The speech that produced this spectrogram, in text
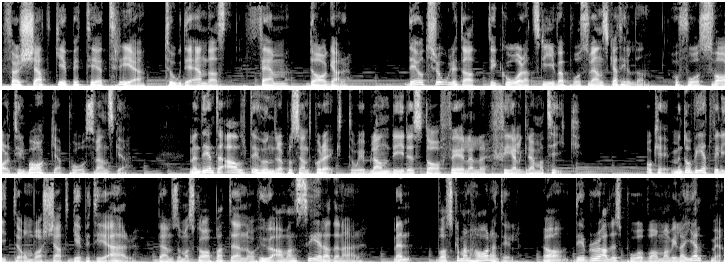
För ChatGPT 3 tog det endast 5 dagar. Det är otroligt att det går att skriva på svenska till den och få svar tillbaka på svenska. Men det är inte alltid 100% korrekt och ibland blir det stavfel eller fel grammatik. Okej, okay, men då vet vi lite om vad ChatGPT är, vem som har skapat den och hur avancerad den är. Men vad ska man ha den till? Ja, det beror alldeles på vad man vill ha hjälp med.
